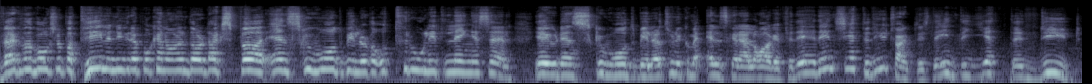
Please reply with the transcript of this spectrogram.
Välkomna tillbaka släppa till en ny video på kanalen. Idag är det dags för en squad builder. Det var otroligt länge sedan jag gjorde en squad builder. Jag tror ni kommer älska det här laget för det, det är inte så jättedyrt faktiskt. Det är inte jättedyrt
